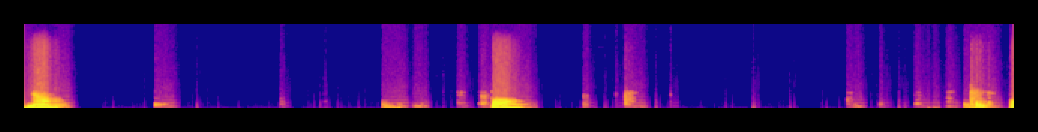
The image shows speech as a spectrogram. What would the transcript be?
N. P. P.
